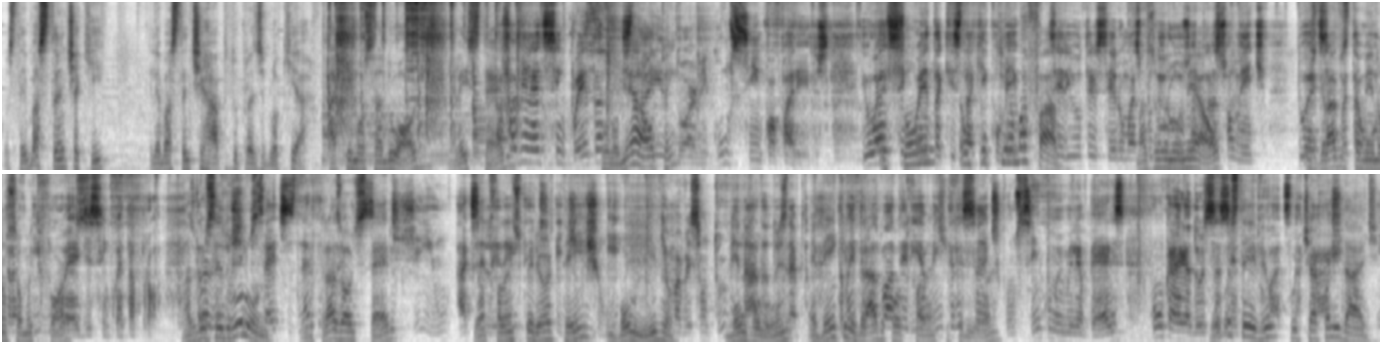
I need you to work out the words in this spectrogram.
Gostei bastante aqui ele é bastante rápido para desbloquear. Aqui mostrando o áudio, ela é estéreo. A família S50 volume está alto, enorme, hein? com cinco aparelhos. E o, o S50 que está é um aqui comigo abafado, seria o terceiro mais mas poderoso o volume é alto. somente do Os S50 graves também não são muito fortes. 50. Mas gostei do volume. Ele traz áudio estéreo. G1 O alto-falante superior tem um bom que é nível, uma versão bom turbinada do volume, é bem equilibrado com o alto-falante inferior. com 5.000 mAh, com um carregador de Eu 60 gostei, viu? Curti a qualidade.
